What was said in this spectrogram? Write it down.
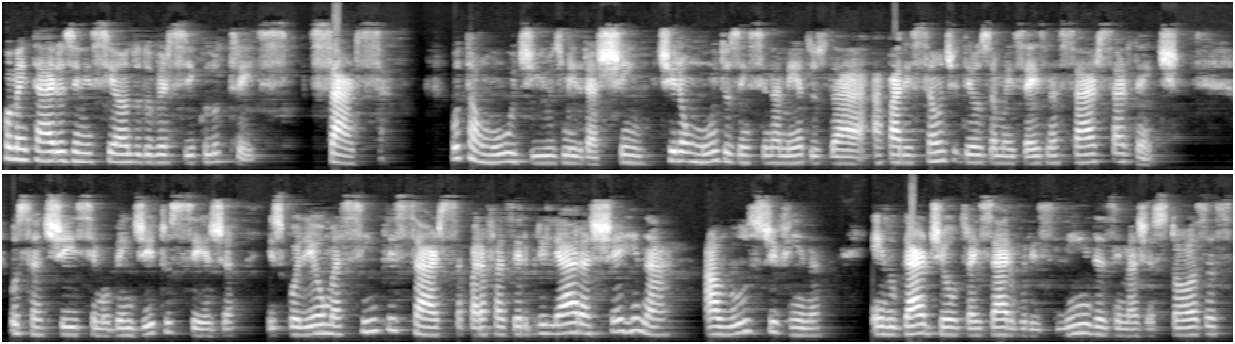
Comentários iniciando do versículo 3. Sarsa. O Talmud e os Midrashim tiram muitos ensinamentos da aparição de Deus a Moisés na sarça ardente. O Santíssimo, bendito seja, escolheu uma simples sarça para fazer brilhar a Sheriná, a luz divina, em lugar de outras árvores lindas e majestosas,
